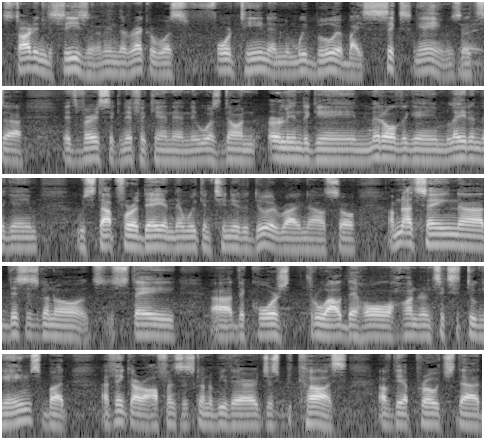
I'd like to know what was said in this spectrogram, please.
starting the season, I mean, the record was 14, and we blew it by six games. Right. It's uh, it's very significant, and it was done early in the game, middle of the game, late in the game we stop for a day and then we continue to do it right now. So I'm not saying uh, this is going to stay uh, the course throughout the whole 162 games, but I think our offense is going to be there just because of the approach that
